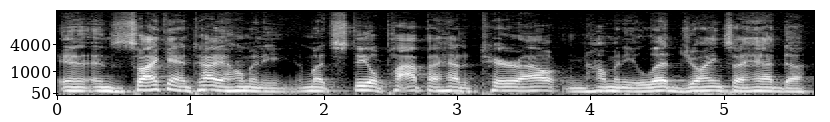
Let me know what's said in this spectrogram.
and, and, so I can't tell you how many, how much steel pipe I had to tear out and how many lead joints I had to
